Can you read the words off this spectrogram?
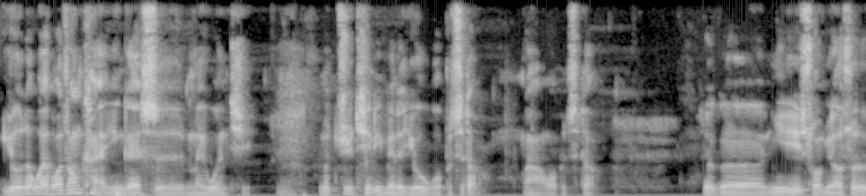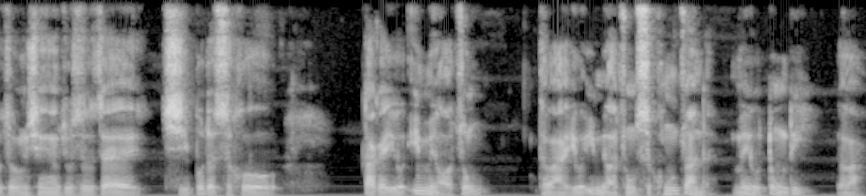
油的外包装看应该是没问题，嗯，那么具体里面的油我不知道啊，我不知道。这个你所描述的这种现象，就是在起步的时候，大概有一秒钟，对吧？有一秒钟是空转的，没有动力，对吧？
